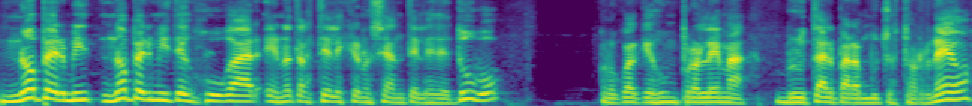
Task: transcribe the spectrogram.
No, permi- no permiten jugar en otras teles que no sean teles de tubo, con lo cual que es un problema brutal para muchos torneos.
